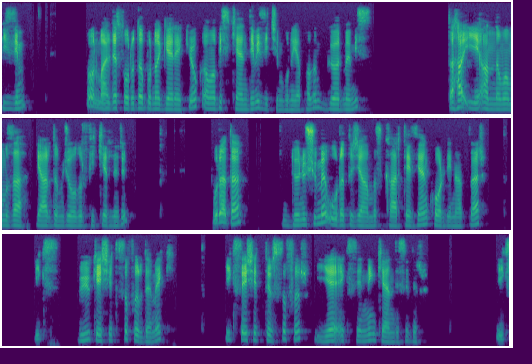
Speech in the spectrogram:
Bizim normalde soruda buna gerek yok ama biz kendimiz için bunu yapalım. Görmemiz daha iyi anlamamıza yardımcı olur fikirleri. Burada dönüşüme uğratacağımız kartezyen koordinatlar x büyük eşit 0 demek. x eşittir 0, y ekseninin kendisidir. x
